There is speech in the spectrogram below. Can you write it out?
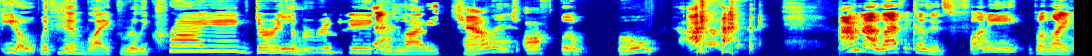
you know, with him like really crying during Ooh, the mm-hmm. marooning and like challenge off the boat. I, I'm not laughing because it's funny, but like.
